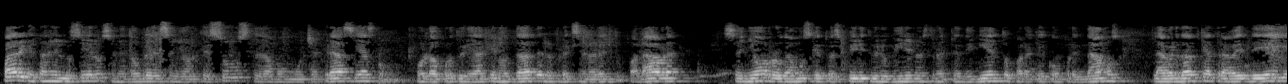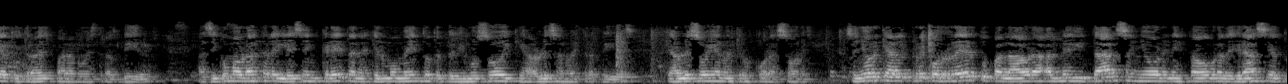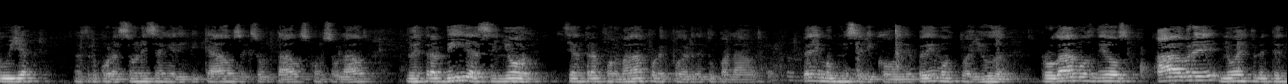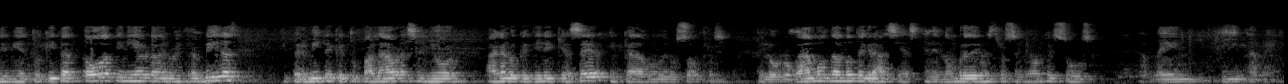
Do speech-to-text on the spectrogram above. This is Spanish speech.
Padre que estás en los cielos, en el nombre del Señor Jesús, te damos muchas gracias por la oportunidad que nos das de reflexionar en tu palabra. Señor, rogamos que tu Espíritu ilumine nuestro entendimiento para que comprendamos la verdad que a través de ella tú traes para nuestras vidas. Así como hablaste a la iglesia en Creta en aquel momento, te pedimos hoy que hables a nuestras vidas, que hables hoy a nuestros corazones. Señor, que al recorrer tu palabra, al meditar, Señor, en esta obra de gracia tuya, nuestros corazones sean edificados, exhortados, consolados. Nuestras vidas, Señor, sean transformadas por el poder de tu palabra. Pedimos misericordia, pedimos tu ayuda. Rogamos, Dios, abre nuestro entendimiento, quita toda tiniebla de nuestras vidas y permite que tu palabra, Señor, haga lo que tiene que hacer en cada uno de nosotros. Te lo rogamos dándote gracias en el nombre de nuestro Señor Jesús. Amén y amén.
